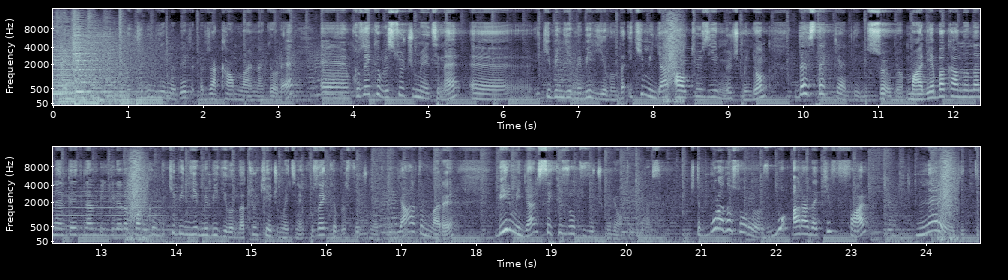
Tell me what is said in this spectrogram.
2021 rakamlarına göre e, Kuzey Kıbrıs Türk Cumhuriyeti'ne e, 2021 yılında 2 milyar 623 milyon destek geldiğini söylüyor. Maliye Bakanlığı'ndan elde edilen bilgilere bakıldı. 2021 yılında Türkiye Cumhuriyeti'nin Kuzey Kıbrıs Türk Cumhuriyeti'nin yardımları 1 milyar 833 milyon Türk. İşte burada soruyoruz bu aradaki fark nereye gitti?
